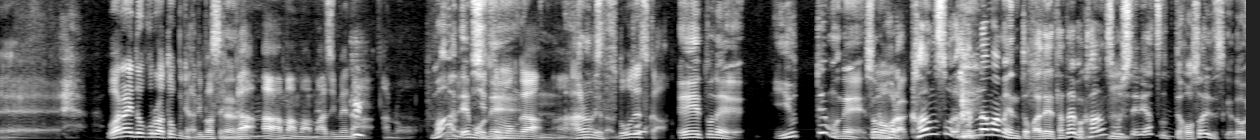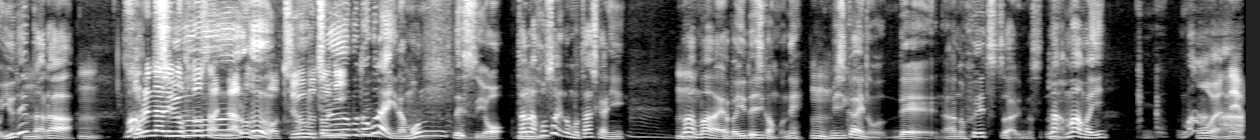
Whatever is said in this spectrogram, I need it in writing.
えー笑いどころは特にありませんが、あまあまあ真面目なあの、まあでもね質問が、うん。ああのねどうですか？えっ、とね言ってもねそのほら乾燥半生麺とかで例えば乾燥してるやつって細いですけど茹でたら、まあそれなりの太さになるんぞうん。中太に。中太ぐらいなもんですよ。ただ細いのも確かに、まあまあやっぱ茹で時間もね、ん。短いのであの増えつつあります、なまあまあいまあ。そうやね。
